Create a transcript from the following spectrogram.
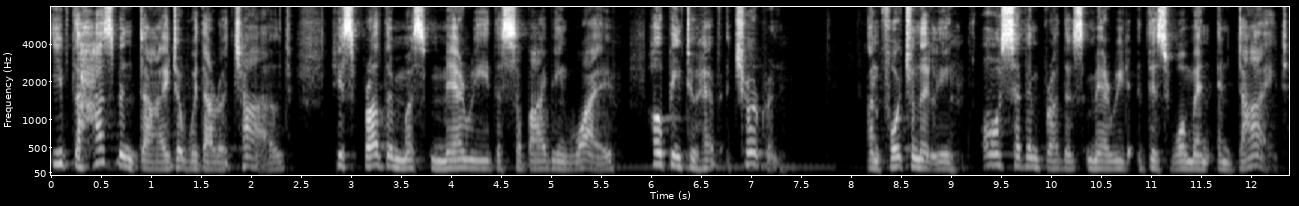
if the husband died without a child, his brother must marry the surviving wife, hoping to have children. Unfortunately, all seven brothers married this woman and died.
